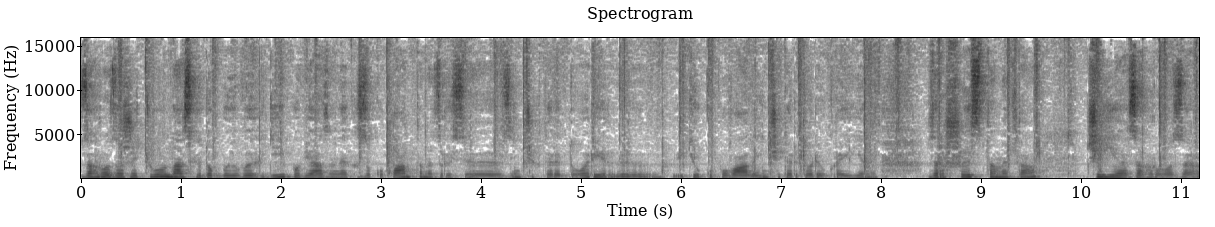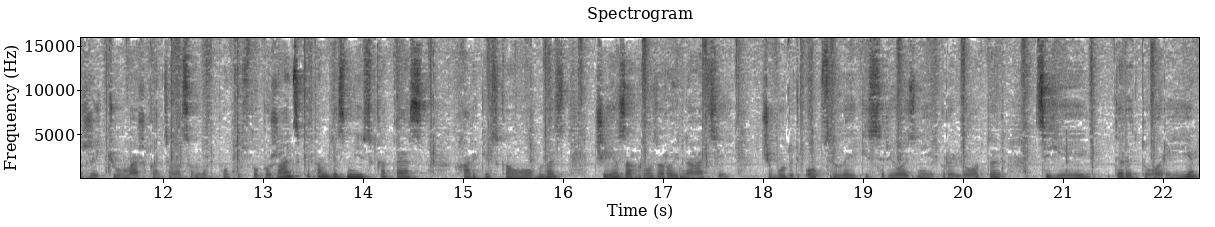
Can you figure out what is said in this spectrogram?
Загроза життю внаслідок бойових дій, пов'язаних з окупантами з, інших територій, е, які окупували інші території України, з расистами. Та? Чи є загроза життю мешканцям населеного пункту Слобожанське, там де Зміївська ТЕС, Харківська область, чи є загроза руйнацій, чи будуть обстріли, які серйозні прильоти цієї території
